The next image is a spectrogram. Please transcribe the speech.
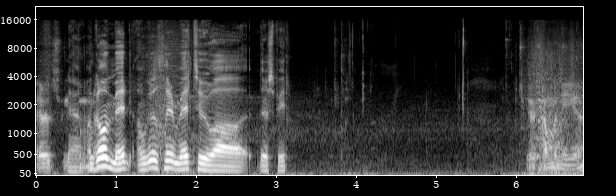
there's speed down. I'm up. going mid. I'm gonna clear mid to uh their speed. They're coming to you.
